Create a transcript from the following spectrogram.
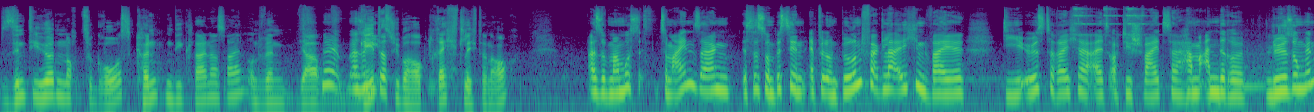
Sind die Hürden noch zu groß? Könnten die kleiner sein? Und wenn ja, nee, also geht das überhaupt rechtlich dann auch? Also man muss zum einen sagen, es ist so ein bisschen Äpfel und Birnen vergleichen, weil die Österreicher als auch die Schweizer haben andere Lösungen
